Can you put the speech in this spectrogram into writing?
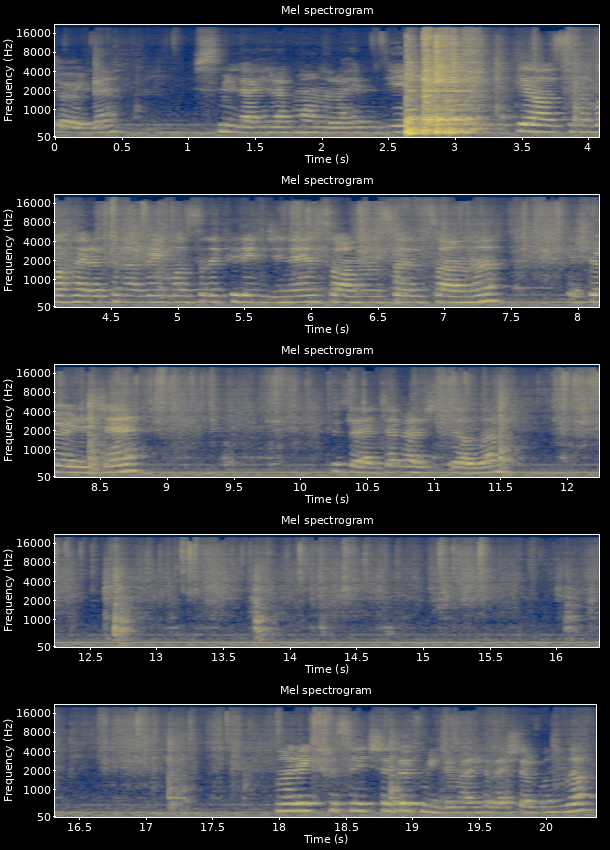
Şöyle. Bismillahirrahmanirrahim diye yağsını, baharatını, kıymasını, pirincini, soğanını, sarımsağını e, şöylece güzelce karıştıralım. Nar ekşisini içine dökmeyeceğim arkadaşlar bunu da.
